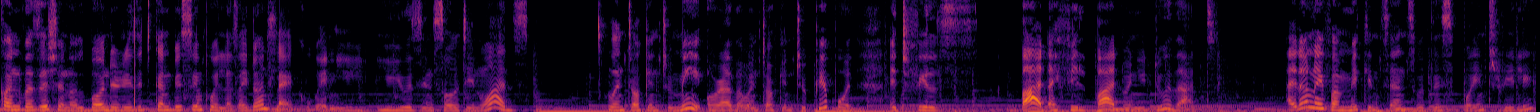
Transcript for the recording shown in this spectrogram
conversational boundaries it can be simple as i don't like when you, you use insulting words. When talking to me or rather when talking to people it feels bad. I feel bad when you do that. I don't know if i'm making sense with this point really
